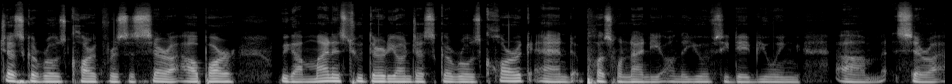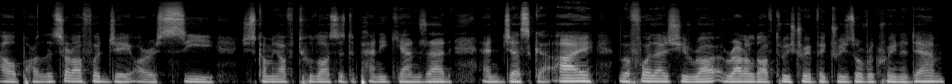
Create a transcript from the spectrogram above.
Jessica Rose Clark versus Sarah Alpar. We got minus 230 on Jessica Rose Clark and plus 190 on the UFC debuting um, Sarah Alpar. Let's start off with JRC. She's coming off two losses to Pannie Kianzad and Jessica Eye. Before that, she ra- rattled off three straight victories over Karina Dam.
